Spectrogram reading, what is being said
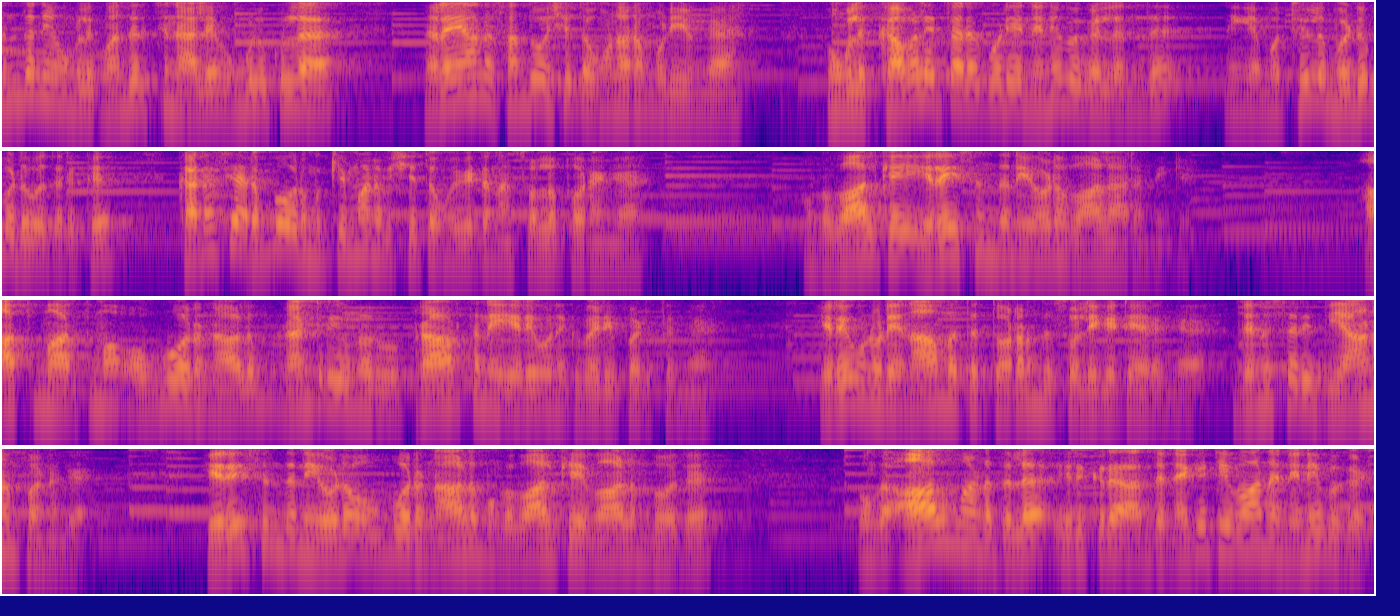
சிந்தனை உங்களுக்கு வந்துருச்சுனாலே உங்களுக்குள்ள நிலையான சந்தோஷத்தை உணர முடியுங்க. உங்களுக்கு கவலை தரக்கூடிய நினைவுகள்லேருந்து நீங்கள் முற்றிலும் விடுபடுவதற்கு கடைசியாக ரொம்ப ஒரு முக்கியமான விஷயத்தை உங்ககிட்ட நான் சொல்ல போகிறேங்க உங்கள் வாழ்க்கை இறை சிந்தனையோடு வாழ ஆரம்பிங்க. ஆத்மார்த்தமாக ஒவ்வொரு நாளும் நன்றி உணர்வு பிரார்த்தனை இறைவனுக்கு வெளிப்படுத்துங்க. இறைவனுடைய நாமத்தை தொடர்ந்து சொல்லிக்கிட்டே இருங்க. தினசரி தியானம் பண்ணுங்கள் இறை சிந்தனையோட ஒவ்வொரு நாளும் உங்கள் வாழ்க்கையை வாழும்போது உங்கள் ஆழ்மனதில் இருக்கிற அந்த நெகட்டிவான நினைவுகள்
